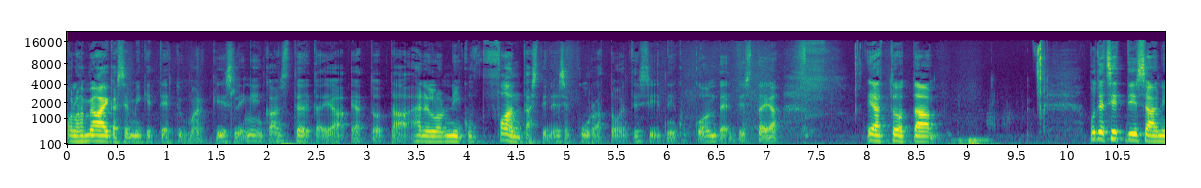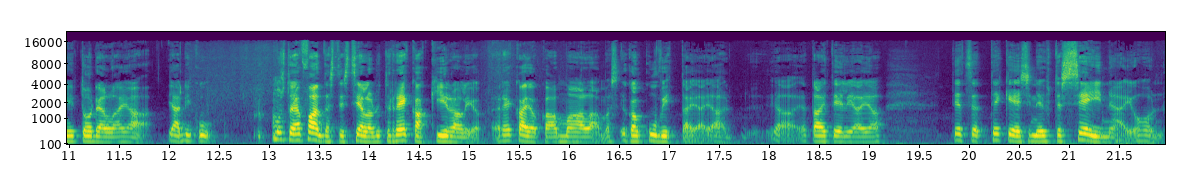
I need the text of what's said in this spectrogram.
ollaan me aikaisemminkin tehty Mark Kislingin kanssa töitä, ja, ja tota, hänellä on niin kuin fantastinen se kuratointi siitä niin kuin kontentista. Ja, ja tota, mutta sitten designi todella, ja, ja niin kuin musta on ihan fantastista. Siellä on nyt Reka Kirali, Reka, joka on maalaamassa, joka on kuvittaja ja, ja, ja taiteilija. Ja tiedätkö, tekee sinne yhtä seinää, johon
